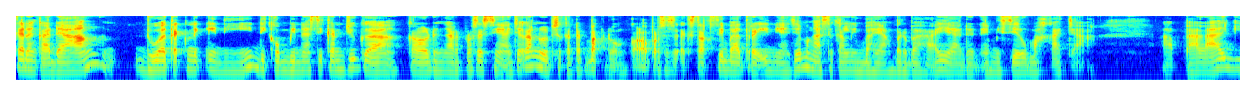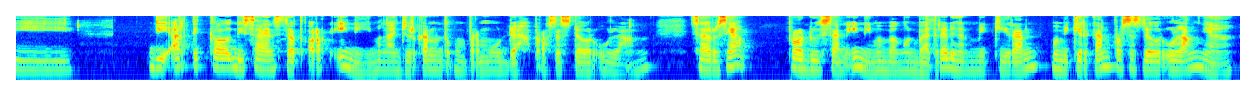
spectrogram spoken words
Kadang-kadang dua teknik ini dikombinasikan juga. Kalau dengar prosesnya aja kan udah bisa ketebak dong. Kalau proses ekstraksi baterai ini aja menghasilkan limbah yang berbahaya dan emisi rumah kaca. Apalagi di artikel di science.org ini menganjurkan untuk mempermudah proses daur ulang, seharusnya produsen ini membangun baterai dengan pemikiran memikirkan proses daur ulangnya.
